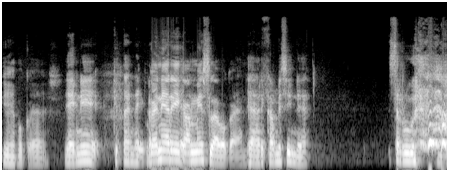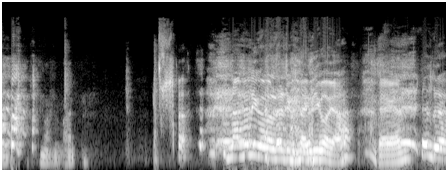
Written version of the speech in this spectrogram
Iya, pokoknya. Ya ini kita naik. Pokoknya ini hari Kamis lah pokoknya. Ya hari Kamis ini ya. Seru. Mantap. Senang kali kalau udah cerita ini kok ya. Ya kan? Udah,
